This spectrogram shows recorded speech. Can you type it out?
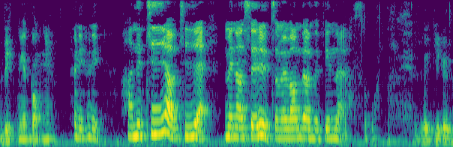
viktnedgång. Hörni, hörni, han är 10 av 10, men han ser ut som en vandrande pinne. Så, herregud.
